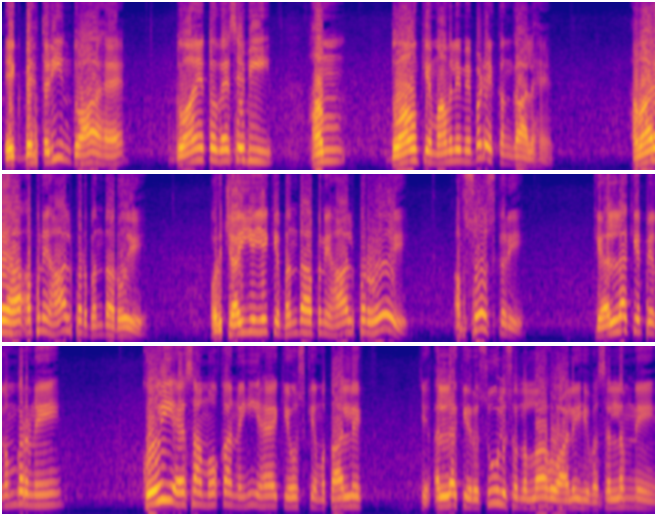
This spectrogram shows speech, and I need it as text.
ایک بہترین دعا ہے۔ دعائیں تو ویسے بھی ہم دعاؤں کے معاملے میں بڑے کنگال ہیں۔ ہمارے ہاں اپنے حال پر بندہ روئے۔ اور چاہیے یہ کہ بندہ اپنے حال پر روئے، افسوس کرے کہ اللہ کے پیغمبر نے کوئی ایسا موقع نہیں ہے کہ اس کے متعلق کہ اللہ کے رسول صلی اللہ علیہ وسلم نے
